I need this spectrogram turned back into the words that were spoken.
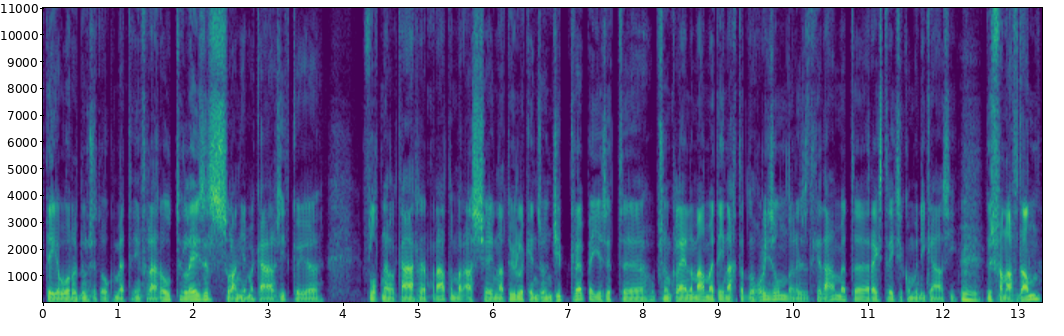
tegenwoordig doen ze het ook met infraroodlasers. Zolang Mhm. je elkaar ziet, kun je vlot met elkaar eh, praten. Maar als je natuurlijk in zo'n jeep kruipt en je zit eh, op zo'n kleine maan meteen achter de horizon, dan is het gedaan met rechtstreekse communicatie. Mhm. Dus vanaf dan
